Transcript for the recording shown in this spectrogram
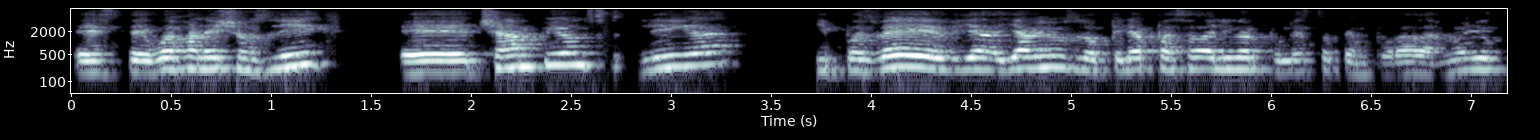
este, UEFA Nations League, eh, Champions, Liga y pues ve, ya, ya vimos lo que le ha pasado a Liverpool esta temporada, ¿no? Yo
